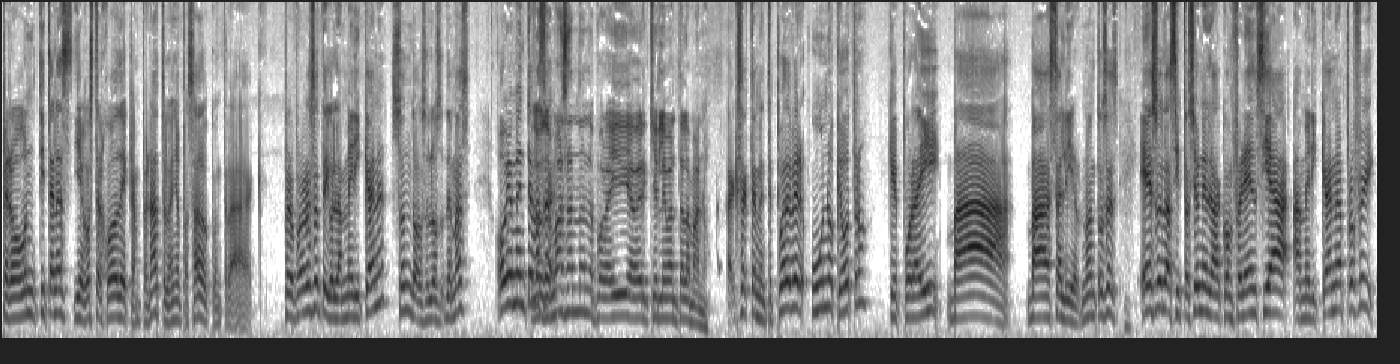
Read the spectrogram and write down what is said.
Pero un Titanes llegó hasta el juego de campeonato el año pasado contra... Pero por eso te digo, la americana son dos. Los demás, obviamente Los vas a- demás andan por ahí a ver quién levanta la mano. Exactamente. Puede haber uno que otro que por ahí va, va a salir, ¿no? Entonces, eso es la situación en la conferencia americana, profe.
